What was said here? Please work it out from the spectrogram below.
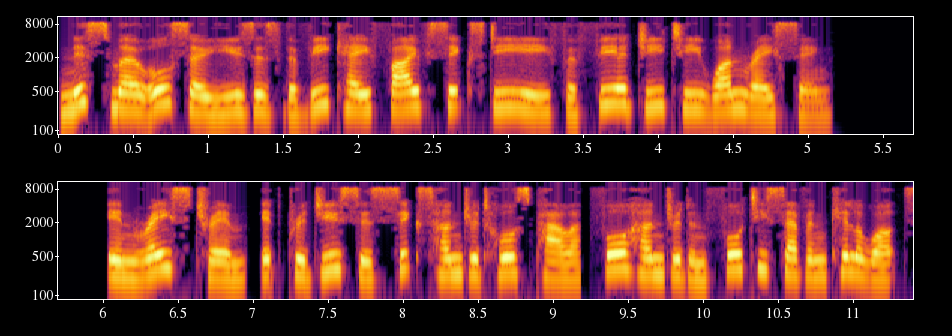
Nismo also uses the VK56DE for FIA GT1 racing. In race trim, it produces 600 horsepower, 447 kilowatts,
